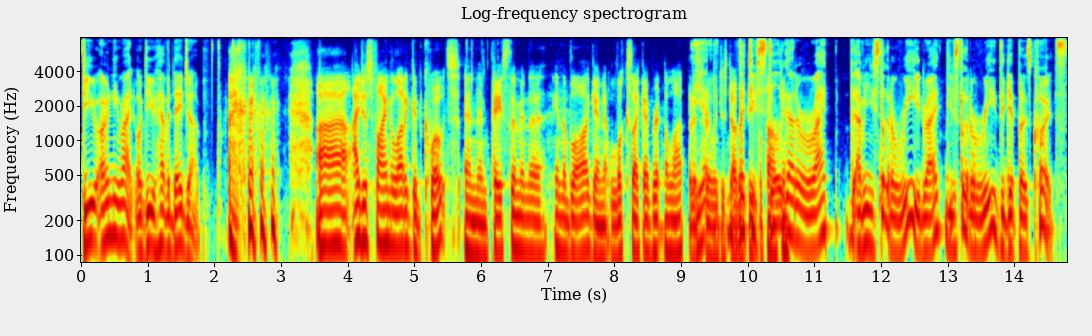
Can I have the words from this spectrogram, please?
Do you only write, or do you have a day job? uh, I just find a lot of good quotes and then paste them in the in the blog, and it looks like I've written a lot, but it's yeah, really just other but people But you've still got to write. I mean, you still got to read, right? You've still got to read to get those quotes.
